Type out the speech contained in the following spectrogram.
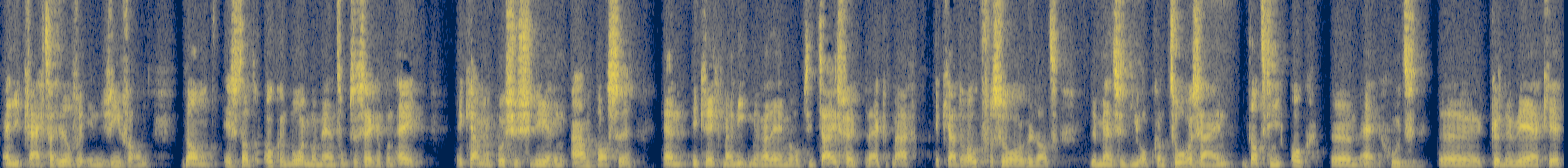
En je krijgt er heel veel energie van. Dan is dat ook een mooi moment om te zeggen van hé, hey, ik ga mijn positionering aanpassen. En ik richt mij niet meer alleen maar op die thuiswerkplek, maar ik ga er ook voor zorgen dat de mensen die op kantoor zijn, dat die ook uh, goed uh, kunnen werken,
